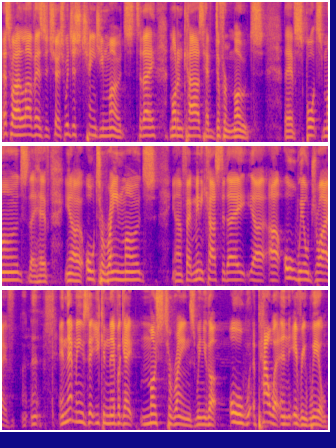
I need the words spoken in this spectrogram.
That's what I love as a church. We're just changing modes. Today, modern cars have different modes. They have sports modes, they have, you know, all terrain modes. You know, in fact, many cars today uh, are all wheel drive. And that means that you can navigate most terrains when you've got all power in every wheel.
